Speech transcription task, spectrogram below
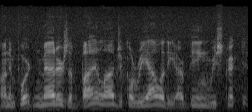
on important matters of biological reality are being restricted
